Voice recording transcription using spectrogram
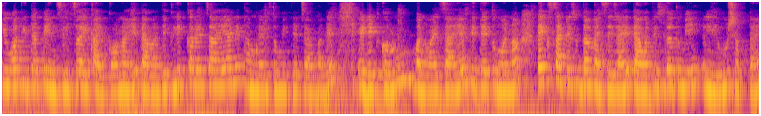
किंवा तिथं पेन्सिलचा एक आयकॉन आहे त्यावरती क्लिक करायचं आहे आणि थंबनेल तुम्ही त्याच्यामध्ये एडिट करून बनवायचं आहे. तिथे तुम्हाला टेक्स्टसाठी सुद्धा मेसेज आहे. त्यावरती सुद्धा तुम्ही लिहू शकताय.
